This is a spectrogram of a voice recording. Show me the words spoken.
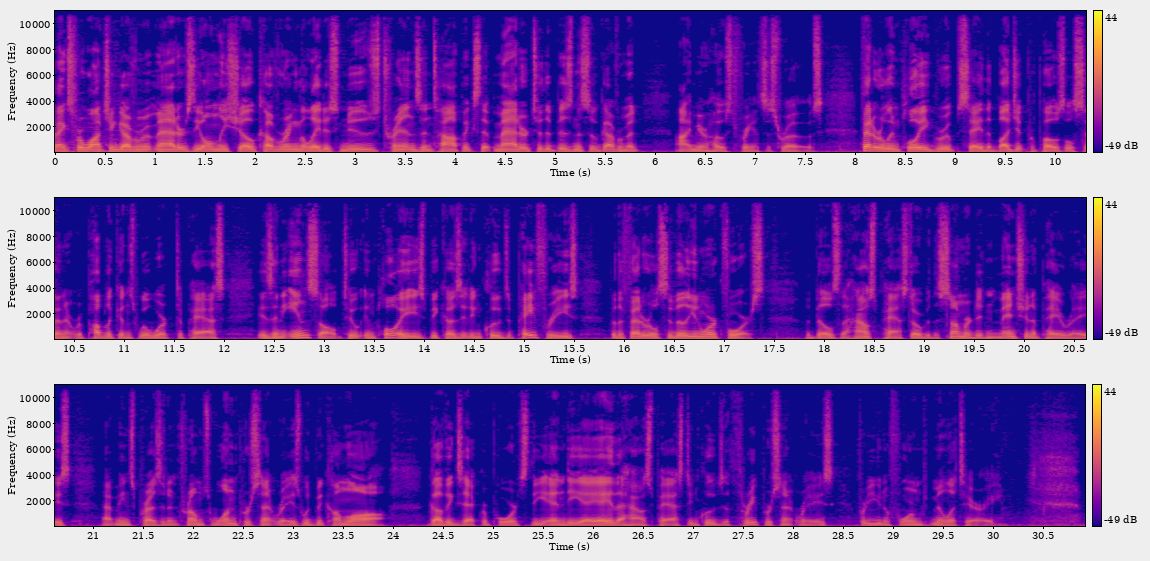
Thanks for watching Government Matters, the only show covering the latest news, trends, and topics that matter to the business of government. I'm your host, Francis Rose. Federal employee groups say the budget proposal Senate Republicans will work to pass is an insult to employees because it includes a pay freeze for the federal civilian workforce. The bills the House passed over the summer didn't mention a pay raise. That means President Trump's 1% raise would become law. GovExec reports the NDAA the House passed includes a 3% raise for uniformed military.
